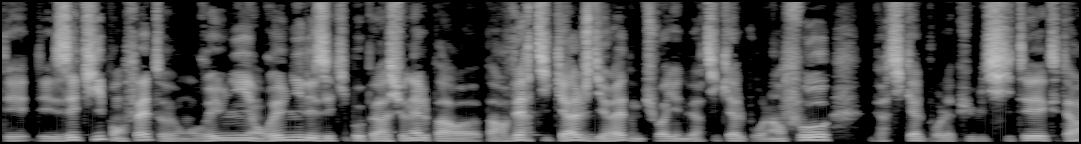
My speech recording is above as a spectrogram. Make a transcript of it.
des, des, équipes en fait, on réunit on réunit les équipes opérationnelles par par verticale, je dirais. Donc tu vois, il y a une verticale pour l'info, une verticale pour la publicité, etc.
